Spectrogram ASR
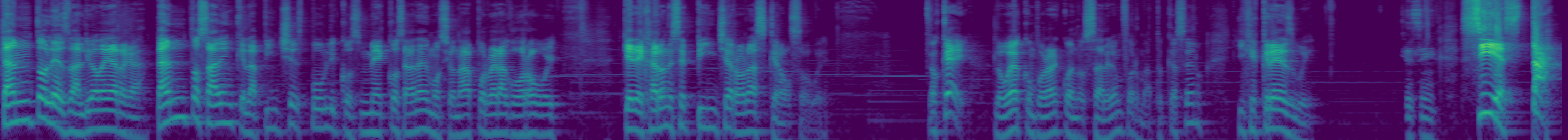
Tanto les valió a verga. Tanto saben que la pinches públicos mecos se van a emocionar por ver a Goro, güey. Que dejaron ese pinche error asqueroso, güey. Ok, lo voy a comprobar cuando salga en formato casero. ¿Y qué crees, güey? Que sí. ¡Sí está!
